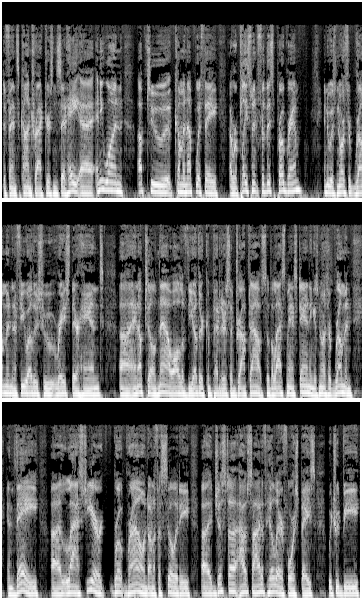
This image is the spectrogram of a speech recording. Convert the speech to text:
defense contractors and said, "Hey, uh, anyone up to coming up with a, a replacement for this program?" And it was Northrop Grumman and a few others who raised their hands. Uh, and up till now, all of the other competitors have dropped out. So the last man standing is Northrop Grumman, and they uh, last year broke ground on a facility uh, just uh, outside of Hill Air Force Base, which would be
